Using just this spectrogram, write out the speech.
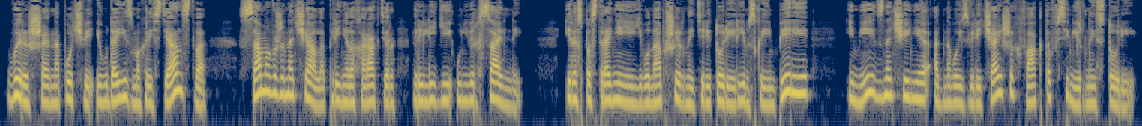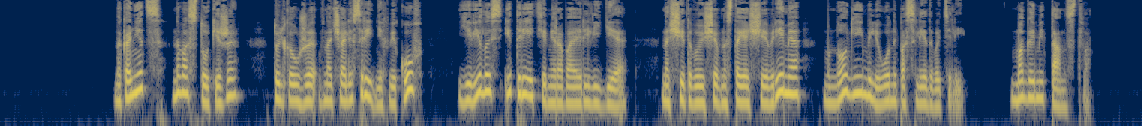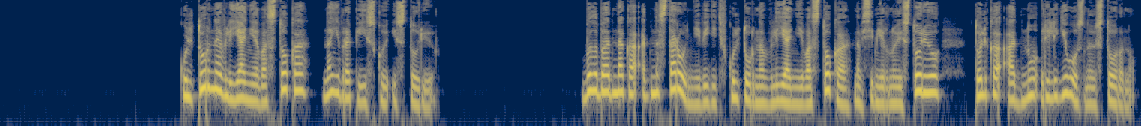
Выросшее на почве иудаизма христианство с самого же начала приняло характер религии универсальной, и распространение его на обширной территории Римской империи имеет значение одного из величайших фактов всемирной истории. Наконец, на Востоке же, только уже в начале средних веков, явилась и третья мировая религия, насчитывающее в настоящее время многие миллионы последователей. Магометанство. Культурное влияние Востока на европейскую историю. Было бы, однако, односторонне видеть в культурном влиянии Востока на всемирную историю только одну религиозную сторону.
